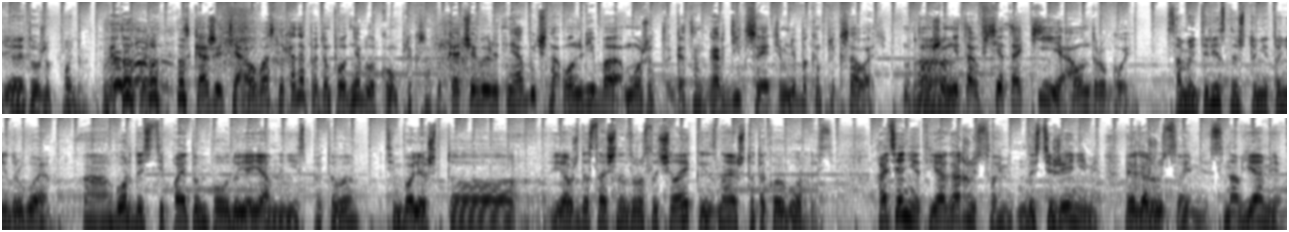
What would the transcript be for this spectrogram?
Я это уже понял. Вы это поняли. Скажите, а у вас никогда по этому поводу не было комплексов? Вот когда человек выглядит необычно, он либо может там, гордиться этим, либо комплексовать. Ну, потому а... что он не так, все такие, а он другой. Самое интересное, что ни то, ни другое. А, гордости по этому поводу я явно не испытываю. Тем более, что я уже достаточно взрослый человек и знаю, что такое гордость. Хотя нет, я горжусь своими достижениями, я горжусь своими сыновьями,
